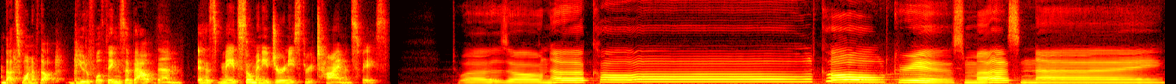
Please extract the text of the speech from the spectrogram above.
That's one of the beautiful things about them. It has made so many journeys through time and space. Twas on a cold, cold Christmas night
